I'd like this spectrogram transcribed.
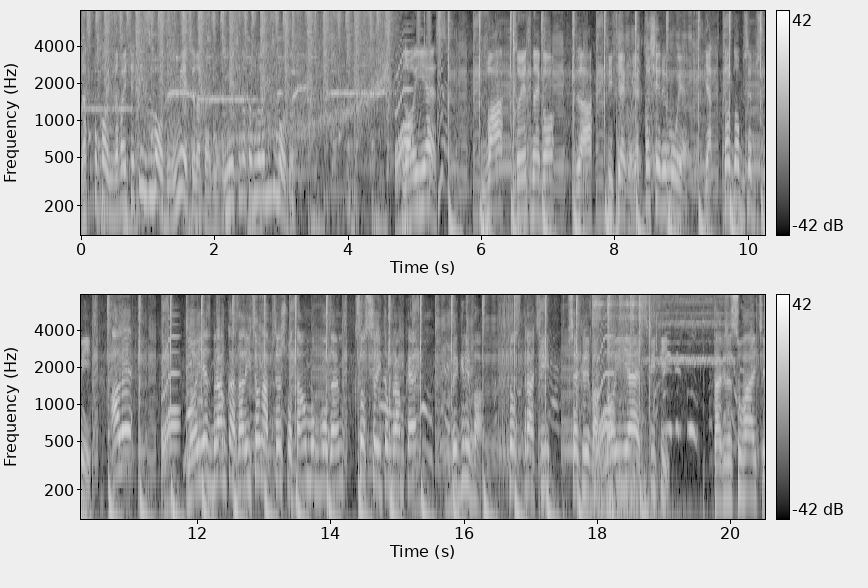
Na spokojnie, dawajcie jakieś z wody. Umiecie na pewno. Umiecie na pewno robić z wody. No i jest. Dwa do jednego dla Fifiego. Jak to się rymuje, jak to dobrze brzmi. Ale no i jest bramka zaliczona, przeszło całą obwodę. Kto strzeli tą bramkę? Wygrywa. Kto straci? Przegrywa. No i jest Fifi. Także słuchajcie,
